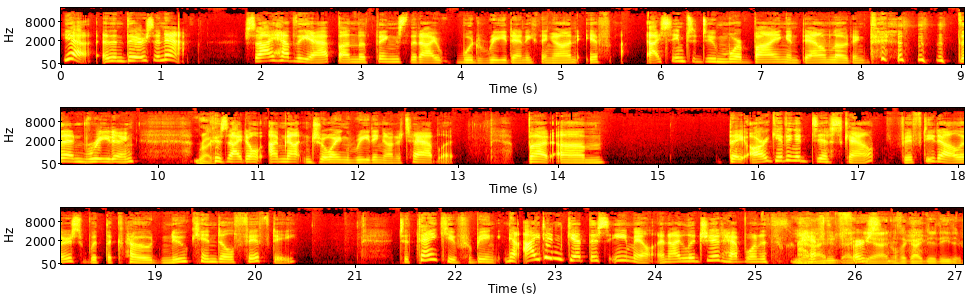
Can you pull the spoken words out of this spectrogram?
Yeah, and there's an app. So I have the app on the things that I would read anything on. If I seem to do more buying and downloading than reading, Right. because I don't, I'm not enjoying reading on a tablet. But um, they are giving a discount, fifty dollars, with the code New Kindle fifty. To thank you for being now, I didn't get this email, and I legit have one of the, I Yeah, have I the did, I- first yeah, I don't think I did either.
